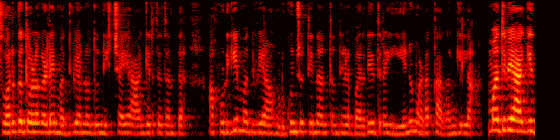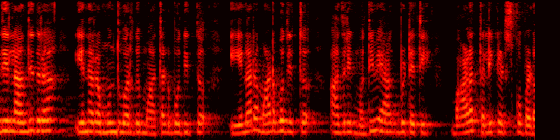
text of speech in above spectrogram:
ಸ್ವರ್ಗದೊಳಗಡೆ ಮದ್ವೆ ಅನ್ನೋದು ನಿಶ್ಚಯ ಆಗಿರ್ತದಂತ ಆ ಹುಡುಗಿ ಮದ್ವೆ, ಆ ಹುಡುಗನ ಜೊತೆನ ಅಂತ ಹೇಳಿ ಬರ್ದಿದ್ರೆ ಏನು ಆಗಂಗಿಲ್ಲ. ಮದ್ವೆ ಆಗಿದ್ದಿಲ್ಲ ಅಂದಿದ್ರ ಏನಾರ ಮುಂದುವರೆದು ಮಾತಾಡ್ಬೋದಿತ್ತು, ಏನಾರ ಮಾಡ್ಬೋದಿತ್ತು. ಆದ್ರೆ ಈಗ ಮದ್ವೆ ಆಗ್ಬಿಟ್ಟೈತಿ. ಭಾಳ ತಲೆ ಕೆಡಿಸ್ಕೋಬೇಡ.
